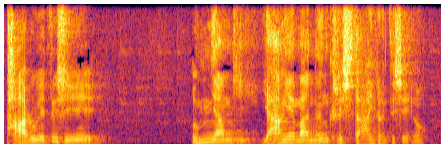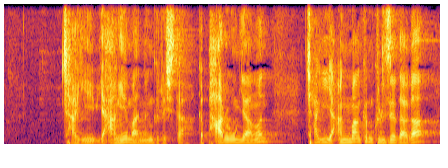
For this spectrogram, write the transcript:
바로의 뜻이 음양기 양에 맞는 그릇이다 이런 뜻이에요. 자기 양에 맞는 그릇이다. 그러니까 바로 공양은 자기 양만큼 그릇에다가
